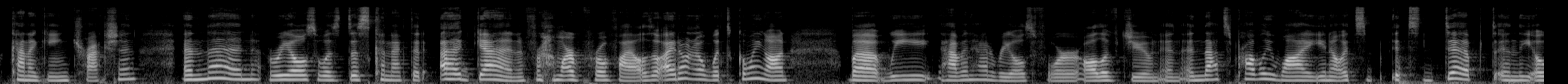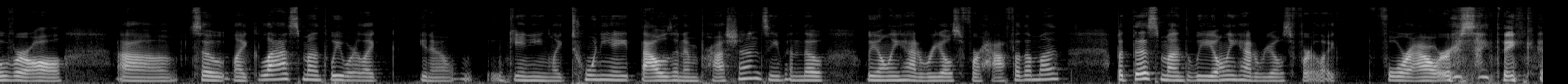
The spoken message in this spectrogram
kind of gained traction. And then Reels was disconnected again from our profile. So I don't know what's going on, but we haven't had Reels for all of June and and that's probably why, you know, it's it's dipped in the overall. Um so like last month we were like, you know, gaining like 28,000 impressions even though we only had Reels for half of the month. But this month we only had Reels for like four hours, I think.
